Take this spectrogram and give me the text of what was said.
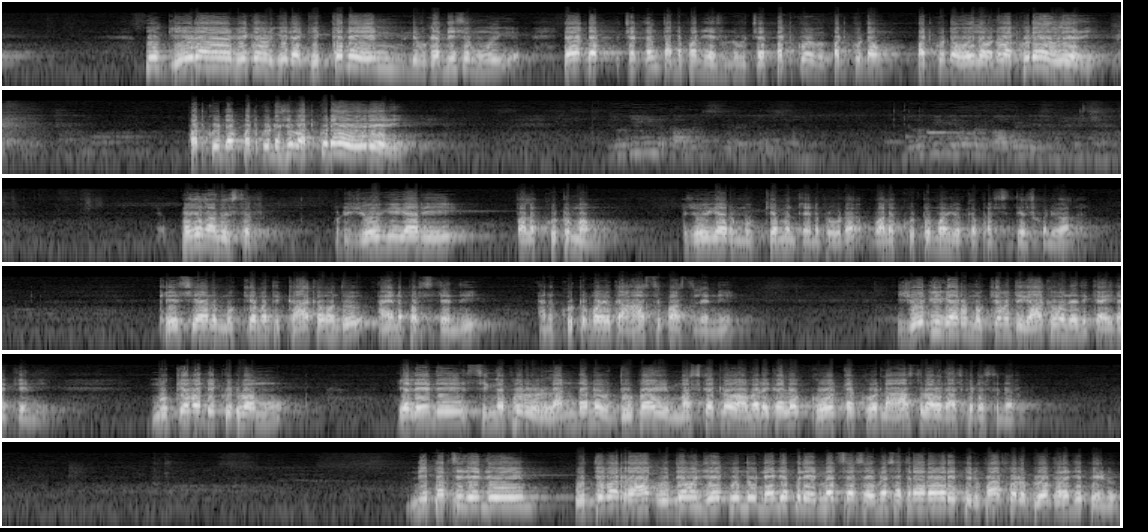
నువ్వు గీర వీక గీర గిక్కనే ఏం నువ్వు కనీసం ఏమంటే చెట్టం తన పని నువ్వు పట్టుకో పట్టుకుంటాం పట్టుకుంటా వదిలేవు. నువ్వు పట్టుకుంటే వదిలేది. పట్టుకుంటా పట్టుకుంటే పట్టుకుంటే వదిలేది. ప్రజలు ఆలోచిస్తారు. ఇప్పుడు యోగి గారి వాళ్ళ కుటుంబం యోగి గారు ముఖ్యమంత్రి అయినప్పుడు కూడా వాళ్ళ కుటుంబం యొక్క పరిస్థితి తెలుసుకోండి వాళ్ళ కేసీఆర్ ముఖ్యమంత్రి కాకముందు ఆయన పరిస్థితి ఏంది? ఆయన కుటుంబం యొక్క ఆస్తిపాస్తులన్నీ యోగి గారు ముఖ్యమంత్రి కాకముందు ఏంది? ఆయనకేంది ముఖ్యమంత్రి కుటుంబము ఇలా సింగపూర్ లండన్ దుబాయ్ మస్కట్లో అమెరికాలో కోట్ల కోట్ల ఆస్తులు అలా దాచిపెట్టేస్తున్నారు. నీ పరిస్థితి ఏంటి ఉద్యమం రా ఉద్యమం చేయకముందు నేను చెప్పిన ఎంఎస్ ఎంఎస్ సత్యనారాయణ గారు చెప్పారు పాస్పోర్ట్ బ్రోకర్ అని చెప్పాడు.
